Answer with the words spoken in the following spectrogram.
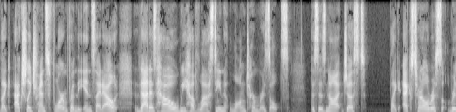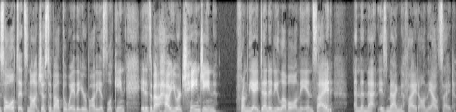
like actually transform from the inside out, that is how we have lasting long term results. This is not just like external res- results. It's not just about the way that your body is looking. It is about how you are changing from the identity level on the inside, and then that is magnified on the outside.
